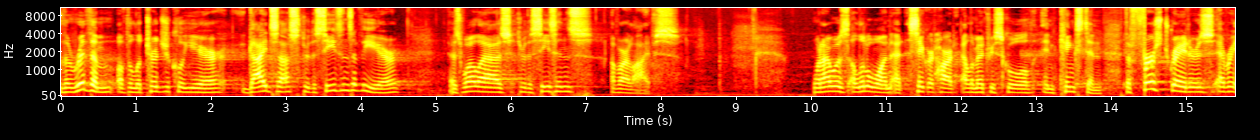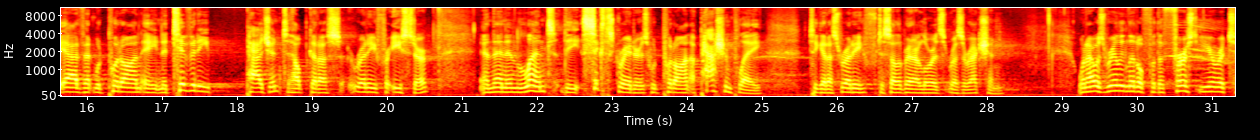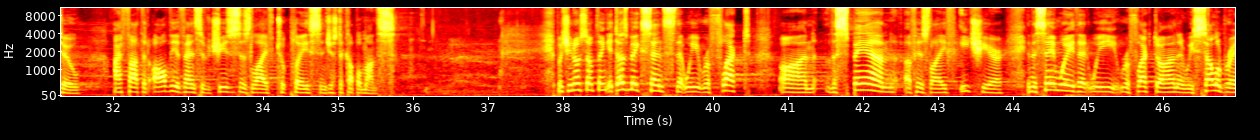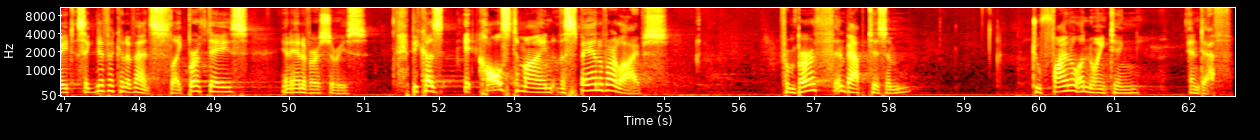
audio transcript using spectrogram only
the rhythm of the liturgical year guides us through the seasons of the year as well as through the seasons of our lives. When I was a little one at Sacred Heart Elementary School in Kingston, the first graders every Advent would put on a nativity pageant to help get us ready for Easter. And then in Lent, the sixth graders would put on a passion play to get us ready to celebrate our Lord's resurrection. When I was really little, for the first year or two, I thought that all the events of Jesus' life took place in just a couple months. But you know something? It does make sense that we reflect on the span of his life each year in the same way that we reflect on and we celebrate significant events like birthdays and anniversaries. Because it calls to mind the span of our lives from birth and baptism to final anointing and death.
